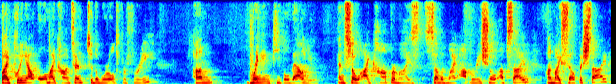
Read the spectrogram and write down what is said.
By putting out all my content to the world for free, I'm bringing people value. And so I compromise some of my operational upside on my selfish side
